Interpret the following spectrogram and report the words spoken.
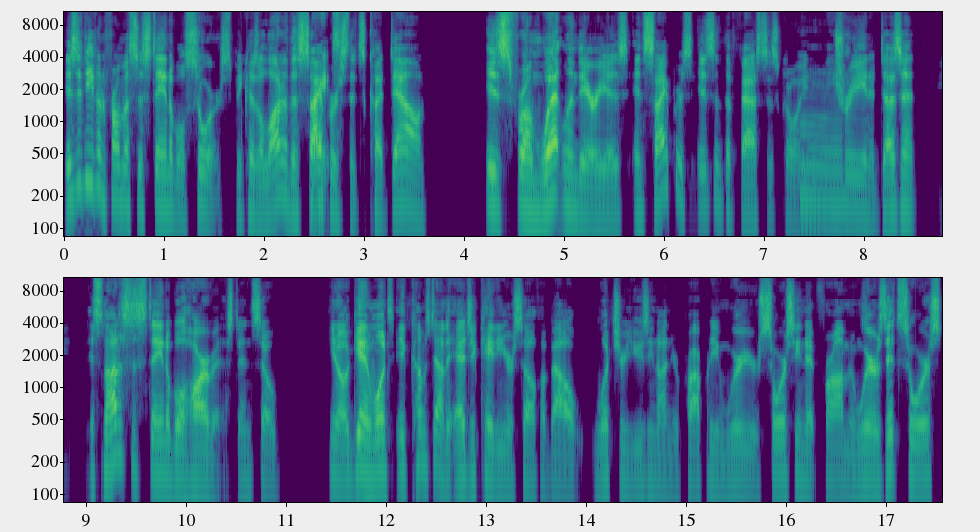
is it even from a sustainable source? Because a lot of the cypress right. that's cut down is from wetland areas, and cypress isn't the fastest growing mm. tree, and it doesn't. It's not a sustainable harvest, and so you know, again, once it comes down to educating yourself about what you're using on your property and where you're sourcing it from and where is it sourced,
